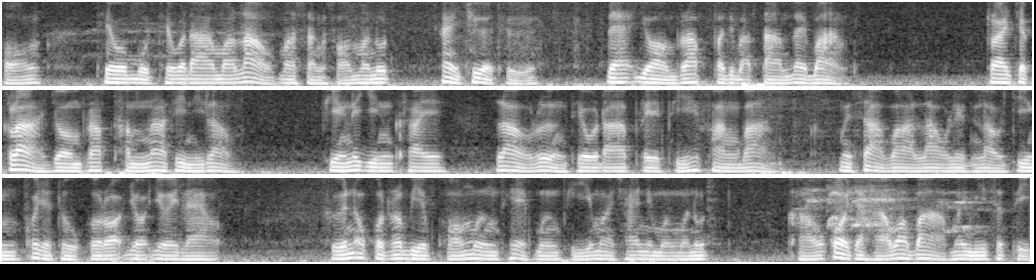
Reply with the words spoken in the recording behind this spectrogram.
ของเทวบุตรเทวดามาเล่ามาสั่งสอนมนุษย์ให้เชื่อถือ และยอมรับปฏิบัติตามได้บ้าง ใครจะกล้ายอมรับทำหน้าที่นี้เล่า เพียงได้ยินใครเล่าเรื่องเทวดาเปรตผีให้ฟังบ้าง ไม่ทราบว่าเล่าเล่นเล่าจริงก็จะถูกกระเราะเยาะเย้ยแล้วขืนเอากฎระเบียบของเมืองเทพเมืองผีมาใช้ในเมืองมนุษย์ เขาก็จะหาว่าบ้าไม่มีสติ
